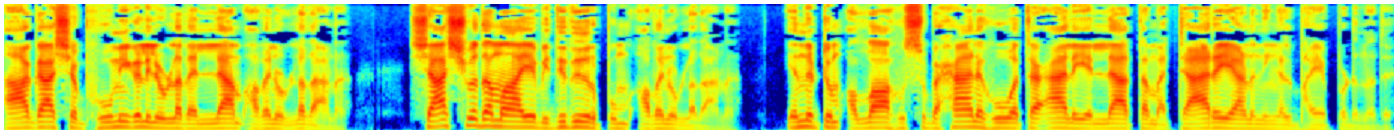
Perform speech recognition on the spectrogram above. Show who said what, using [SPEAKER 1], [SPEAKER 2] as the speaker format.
[SPEAKER 1] ആകാശഭൂമികളിലുള്ളതെല്ലാം അവനുള്ളതാണ്. ശാശ്വതമായ വിധിതീർപ്പും അവനുള്ളതാണ്. എന്നിട്ടും അള്ളാഹു സുബഹാനഹൂവറ്റ ആലയല്ലാത്ത മറ്റാരെയാണ് നിങ്ങൾ ഭയപ്പെടുന്നത്?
